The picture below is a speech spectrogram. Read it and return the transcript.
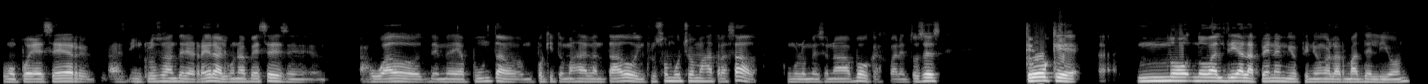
Como puede ser incluso Ander Herrera, algunas veces eh, ha jugado de media punta, un poquito más adelantado, incluso mucho más atrasado, como lo mencionaba Boca. Para entonces, creo que ah, no, no valdría la pena, en mi opinión, hablar más del Lyon.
